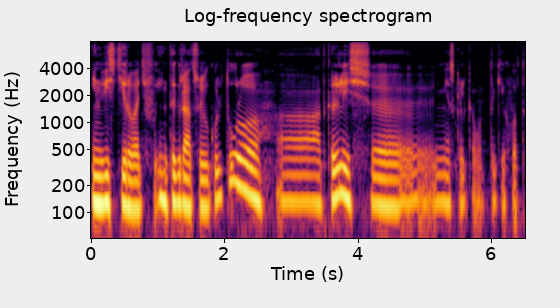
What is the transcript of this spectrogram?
инвестировать в интеграцию и культуру, э, открылись э, несколько вот таких вот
